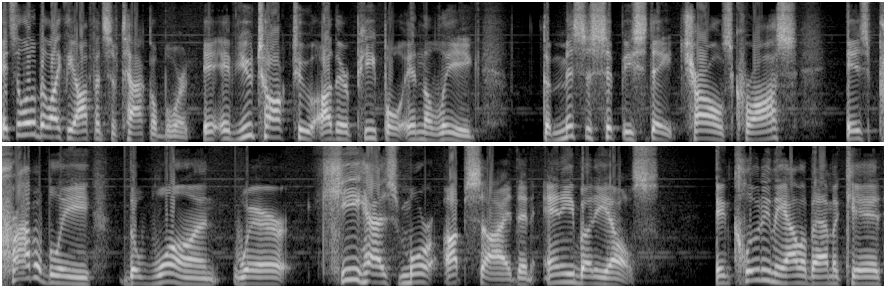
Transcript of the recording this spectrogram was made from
It's a little bit like the offensive tackle board. If you talk to other people in the league, the Mississippi State Charles Cross is probably the one where he has more upside than anybody else including the Alabama kid,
